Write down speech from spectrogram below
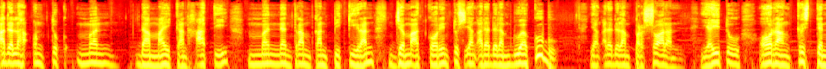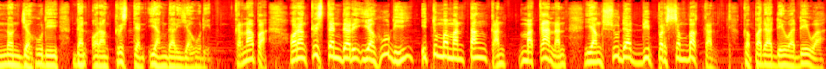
adalah untuk mendamaikan hati, menentramkan pikiran jemaat Korintus yang ada dalam dua kubu, yang ada dalam persoalan yaitu orang Kristen non-Yahudi dan orang Kristen yang dari Yahudi. Kenapa? Orang Kristen dari Yahudi itu memantangkan makanan yang sudah dipersembahkan kepada dewa-dewa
